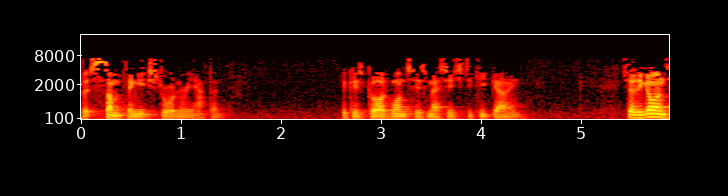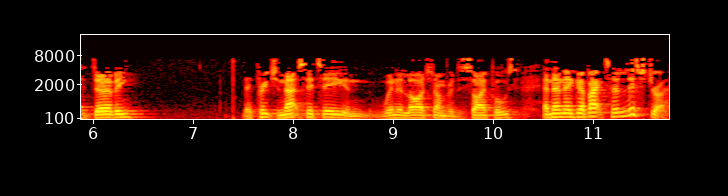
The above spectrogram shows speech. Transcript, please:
But something extraordinary happened because God wants his message to keep going. So they go on to Derbe. They preach in that city and win a large number of disciples. And then they go back to Lystra.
